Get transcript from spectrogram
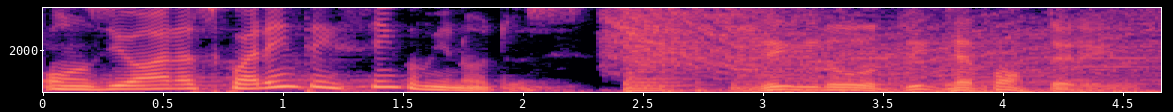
11 horas 45 minutos. Giro de repórteres.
